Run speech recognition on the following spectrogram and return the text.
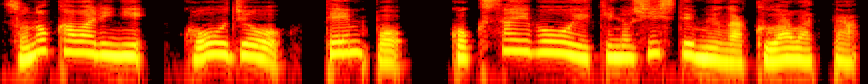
その代わりに、工場、店舗、国際貿易のシステムが加わった。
